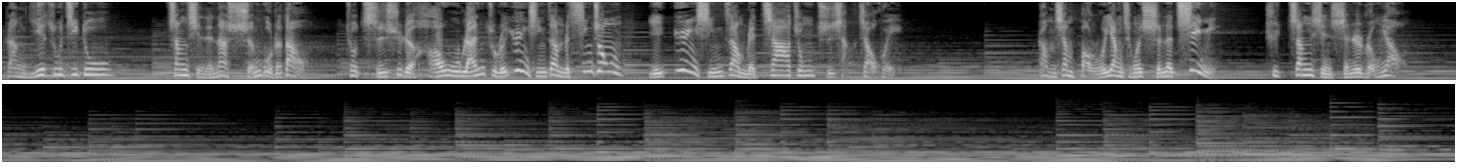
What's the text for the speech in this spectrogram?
让耶稣基督彰显的那神国的道，就持续的毫无拦阻的运行在我们的心中，也运行在我们的家中、职场、教会。让我们像保罗一样，成为神的器皿，去彰显神的荣耀。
